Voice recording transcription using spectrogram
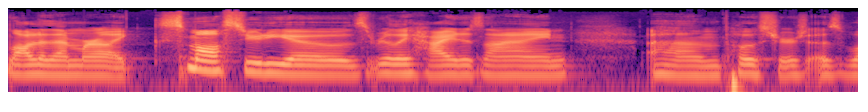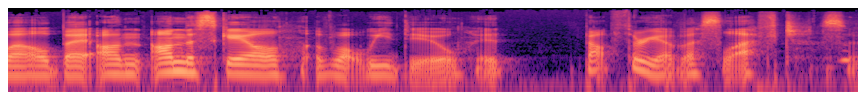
a lot of them are like small studios really high design um, posters as well but on on the scale of what we do it about three of us left. So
